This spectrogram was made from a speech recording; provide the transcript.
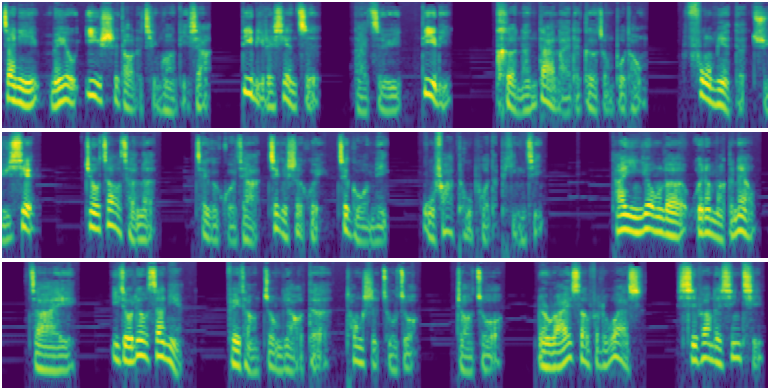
在你没有意识到的情况底下，地理的限制乃至于地理可能带来的各种不同负面的局限，就造成了这个国家、这个社会、这个文明无法突破的瓶颈。他引用了 William McNeill。在一九六三年，非常重要的通史著作叫做《The Rise of the West》，西方的兴起，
